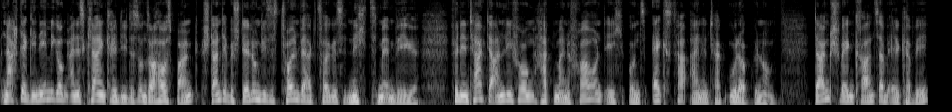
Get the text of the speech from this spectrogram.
Nach der Genehmigung eines Kleinkredites unserer Hausbank stand der Bestellung dieses tollen Werkzeuges nichts mehr im Wege. Für den Tag der Anlieferung hatten meine Frau und ich uns extra einen Tag Urlaub genommen. Dank Schwenkrans am LKW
